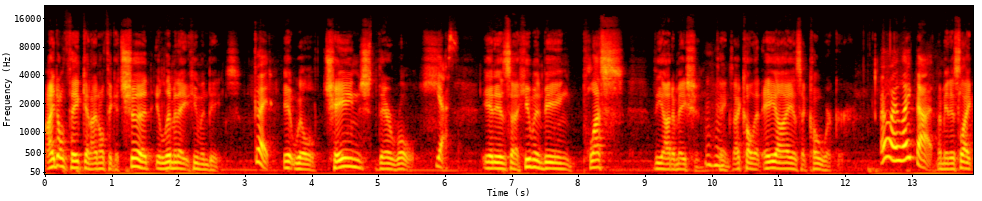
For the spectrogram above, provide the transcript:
I don't think, and I don't think it should eliminate human beings. good. It will change their roles. Yes, It is a human being plus the automation Mm-hmm. things. I call it AI as a coworker. Oh, I like that. I mean, it's like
